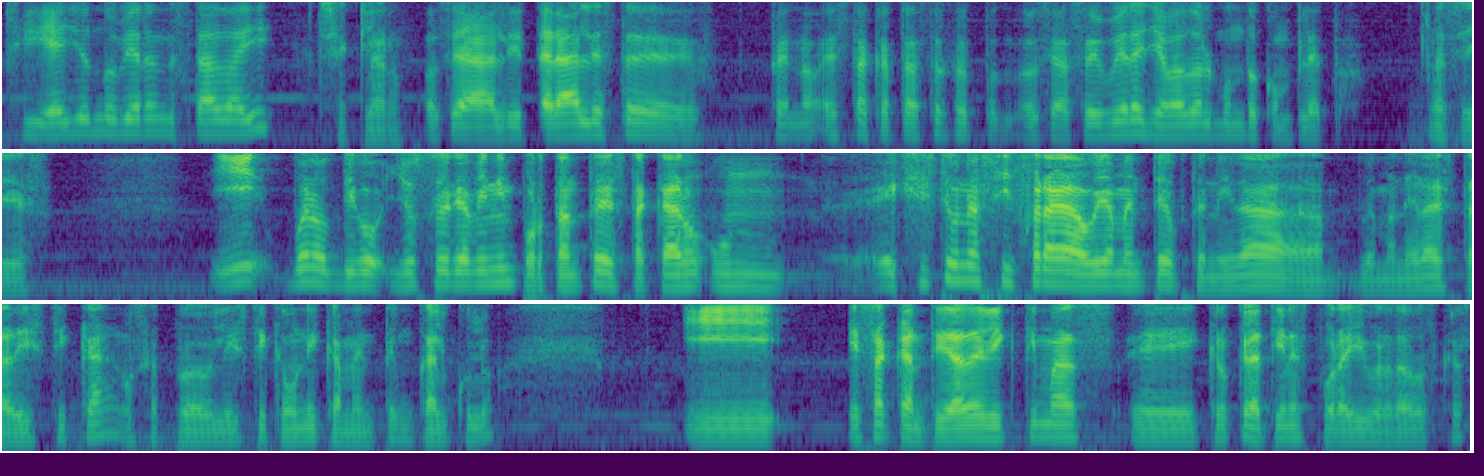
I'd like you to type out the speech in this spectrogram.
si ellos no hubieran estado ahí, Sí, claro. o sea, literal este esta catástrofe, pues, o sea, se hubiera llevado al mundo completo. Así es. Y bueno, digo, yo sería bien importante destacar un... Existe una cifra obviamente obtenida ah, de manera estadística, o sea, probabilística únicamente, un cálculo. Y esa cantidad de víctimas, eh, creo que la tienes por ahí, ¿verdad, Oscar?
